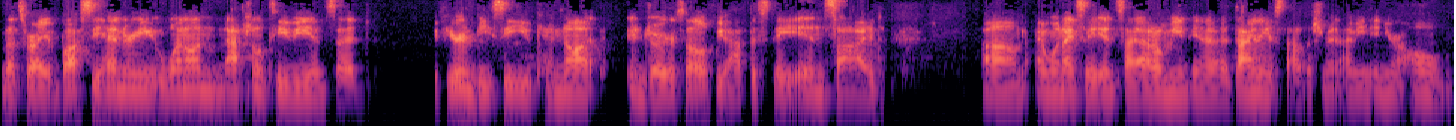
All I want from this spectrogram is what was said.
That's right. Bossy Henry went on national TV and said, if you're in BC, you cannot enjoy yourself. You have to stay inside. Um, and when I say inside, I don't mean in a dining establishment. I mean in your home.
